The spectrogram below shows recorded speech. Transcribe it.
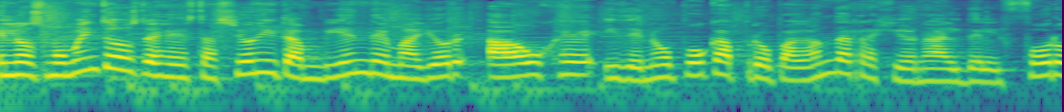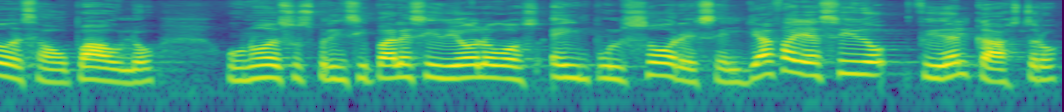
En los momentos de gestación y también de mayor auge y de no poca propaganda regional del Foro de Sao Paulo, uno de sus principales ideólogos e impulsores, el ya fallecido Fidel Castro,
